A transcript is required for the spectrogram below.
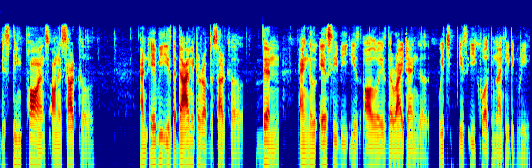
distinct points on a circle and AB is the diameter of the circle, then angle ACB is always the right angle which is equal to 90 degree.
